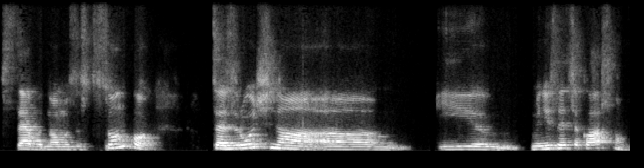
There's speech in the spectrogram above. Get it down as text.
все в одному застосунку. Це зручно і мені здається класно.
